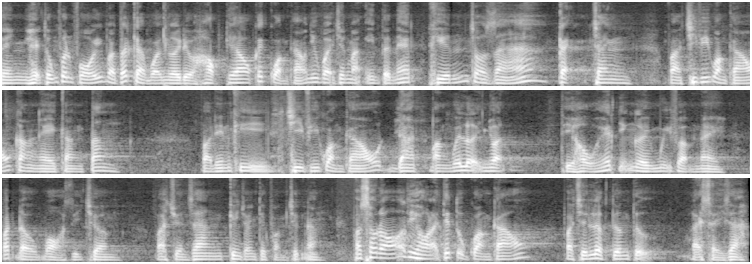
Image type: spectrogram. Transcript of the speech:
thành hệ thống phân phối và tất cả mọi người đều học theo cách quảng cáo như vậy trên mạng internet khiến cho giá cạnh tranh và chi phí quảng cáo càng ngày càng tăng. Và đến khi chi phí quảng cáo đạt bằng với lợi nhuận thì hầu hết những người mỹ phẩm này bắt đầu bỏ thị trường và chuyển sang kinh doanh thực phẩm chức năng. Và sau đó thì họ lại tiếp tục quảng cáo và chiến lược tương tự lại xảy ra.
